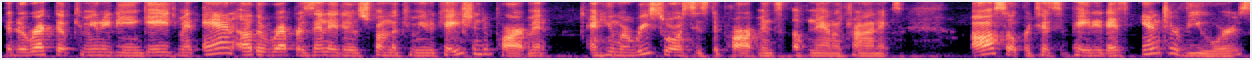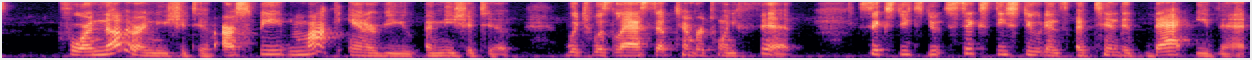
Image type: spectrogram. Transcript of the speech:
the Director of Community Engagement, and other representatives from the Communication Department and Human Resources Departments of Nanotronics also participated as interviewers for another initiative, our Speed Mock Interview Initiative, which was last September 25th. 60, 60 students attended that event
